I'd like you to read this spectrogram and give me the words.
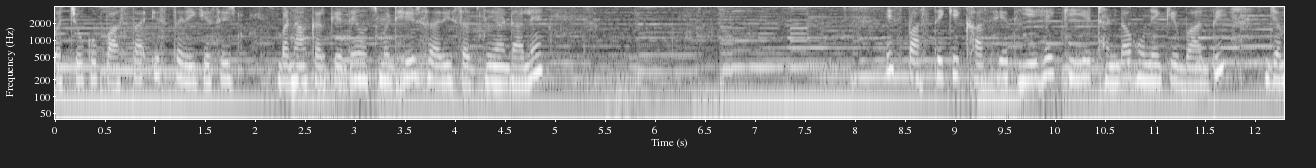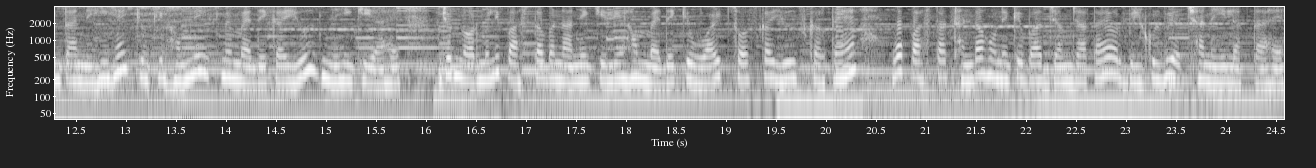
बच्चों को पास्ता इस तरीके से बना करके दें, उसमें ढेर सारी सब्ज़ियाँ डालें इस पास्ते की खासियत ये है कि ये ठंडा होने के बाद भी जमता नहीं है, क्योंकि हमने इसमें मैदे का यूज़ नहीं किया है। जो नॉर्मली पास्ता बनाने के लिए हम मैदे के वाइट सॉस का यूज़ करते हैं, वो पास्ता ठंडा होने के बाद जम जाता है और बिल्कुल भी अच्छा नहीं लगता है।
